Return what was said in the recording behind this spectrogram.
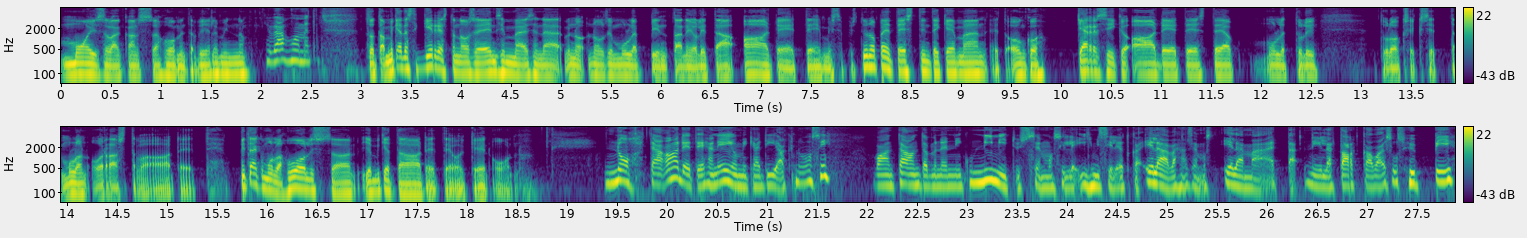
Moisalan kanssa. Huomenta vielä Minna. Hyvää huomenta. Tota, mikä tästä kirjasta nousee ensimmäisenä, no, nousi mulle pintaan, niin oli tämä ADT, missä pystyy nopean testin tekemään, että onko, kärsiikö ADTstä ja mulle tuli tulokseksi, että mulla on orastava ADT. Pitääkö mulla huolissaan ja mikä tämä ADT oikein on? No, tämä ADT ei ole mikään diagnoosi, vaan tämä on tämmöinen niin nimitys semmoisille ihmisille, jotka elää vähän semmoista elämää, että niillä tarkkaavaisuus hyppii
